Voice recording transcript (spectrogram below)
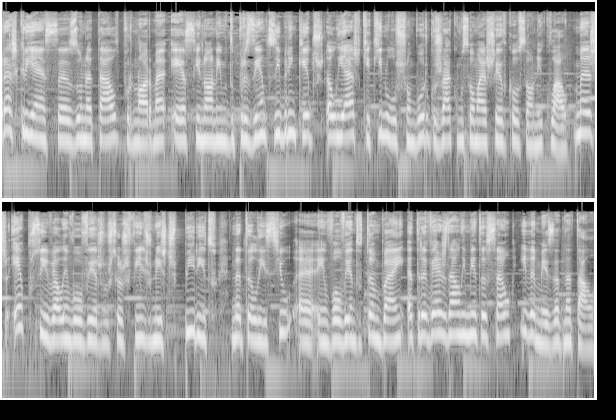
Para as crianças, o Natal, por norma, é sinónimo de presentes e brinquedos, aliás, que aqui no Luxemburgo já começou mais cedo com o São Nicolau. Mas é possível envolver os seus filhos neste espírito natalício, uh, envolvendo também através da alimentação e da mesa de Natal.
